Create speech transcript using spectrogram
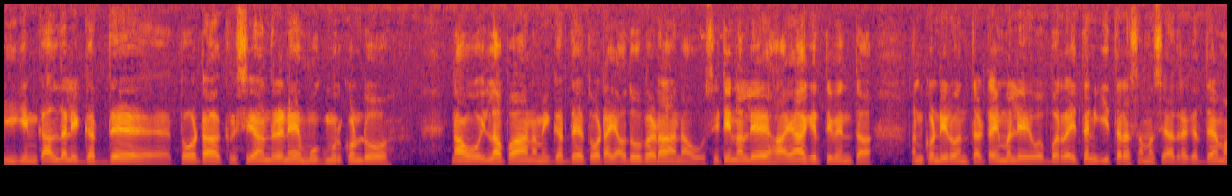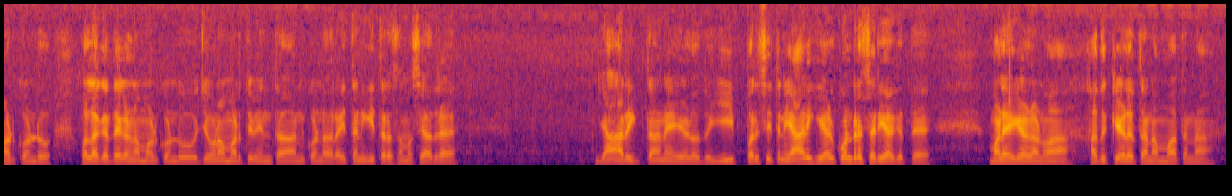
ಈಗಿನ ಕಾಲದಲ್ಲಿ ಗದ್ದೆ, ತೋಟ, ಕೃಷಿ ಅಂದ್ರೇ ಮೂಗು ಮುರ್ಕೊಂಡು ನಾವು, ಇಲ್ಲಪ್ಪ, ನಮಗೆ ಗದ್ದೆ, ತೋಟ ಯಾವುದೂ ಬೇಡ, ನಾವು ಸಿಟಿನಲ್ಲೇ ಹಾಯಾಗಿರ್ತೀವಿ ಅಂತ ಅಂದ್ಕೊಂಡಿರುವಂಥ ಟೈಮಲ್ಲಿ ಒಬ್ಬ ರೈತನಿಗೆ ಈ ಥರ ಸಮಸ್ಯೆ ಆದರೆ ಗದ್ದೆ ಮಾಡಿಕೊಂಡು, ಹೊಲ ಗದ್ದೆಗಳನ್ನ ಮಾಡಿಕೊಂಡು ಜೀವನ ಮಾಡ್ತೀವಿ ಅಂತ ಅಂದ್ಕೊಂಡ ರೈತನಿಗೆ ಈ ಥರ ಸಮಸ್ಯೆ ಆದರೆ ಯಾರಿಗೆ ತಾನೇ ಹೇಳೋದು? ಈ ಪರಿಸ್ಥಿತಿನ ಯಾರಿಗೆ ಹೇಳ್ಕೊಂಡ್ರೆ ಸರಿಯಾಗುತ್ತೆ? ಮಳೆಗೆ ಹೇಳೋಣವಾ? ಅದು ಕೇಳುತ್ತಾ ನಮ್ಮ ಮಾತನ್ನು.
